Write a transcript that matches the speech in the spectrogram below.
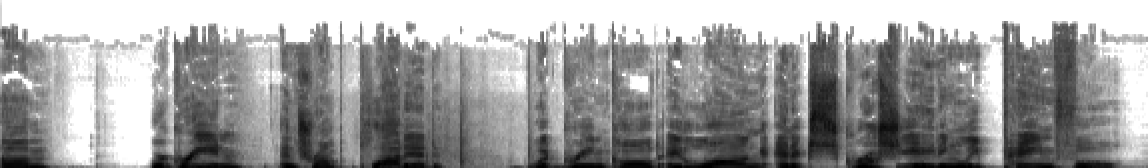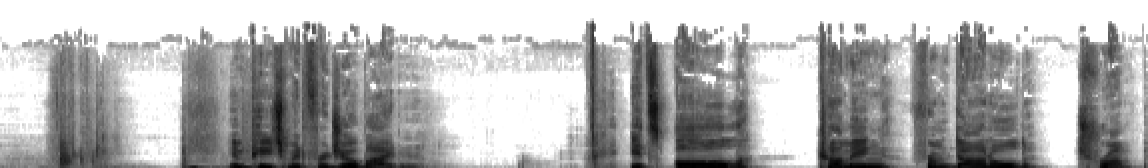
um, where Greene and Trump plotted what Greene called a long and excruciatingly painful impeachment for Joe Biden. It's all coming from Donald Trump.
